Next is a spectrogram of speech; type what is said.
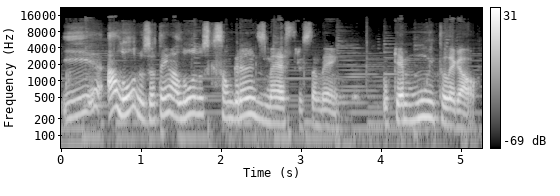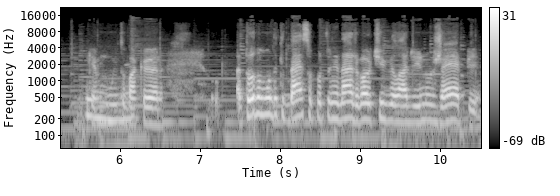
E alunos, eu tenho alunos que são grandes mestres também, o que é muito legal, o que é muito bacana. Todo mundo que dá essa oportunidade, igual eu tive lá de ir no JEP,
